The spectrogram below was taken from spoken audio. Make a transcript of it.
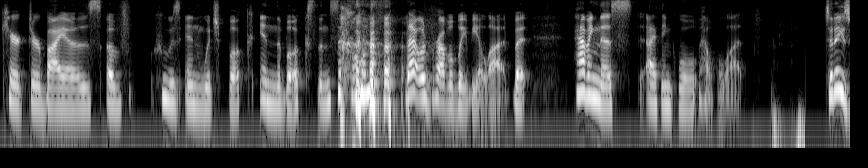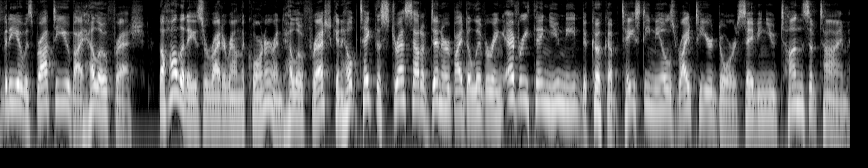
character bios of who's in which book in the books themselves. that would probably be a lot, but having this, I think, will help a lot. Today's video is brought to you by HelloFresh. The holidays are right around the corner, and HelloFresh can help take the stress out of dinner by delivering everything you need to cook up tasty meals right to your door, saving you tons of time.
